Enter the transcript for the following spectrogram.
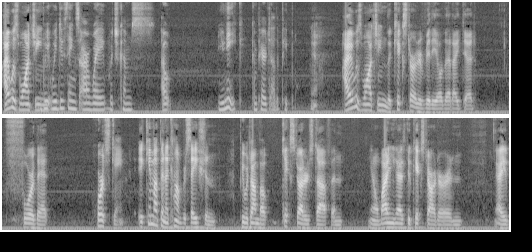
I was watching. we, we do things our way which comes out unique compared to other people Yeah. I was watching the Kickstarter video that I did for that horse game. It came up in a conversation. People were talking about Kickstarter stuff and, you know, why didn't you guys do Kickstarter? And I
